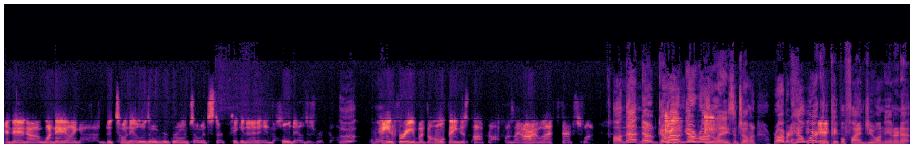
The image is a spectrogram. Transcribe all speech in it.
and then uh, one day, like uh, the toenail was overgrown, so I went to start picking at it, and the whole nail just ripped off. Pain free, but the whole thing just popped off. I was like, all right, well that's that's fun. On that note, um, go out and go run, ladies and gentlemen. Robert Hale, where can people find you on the internet?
